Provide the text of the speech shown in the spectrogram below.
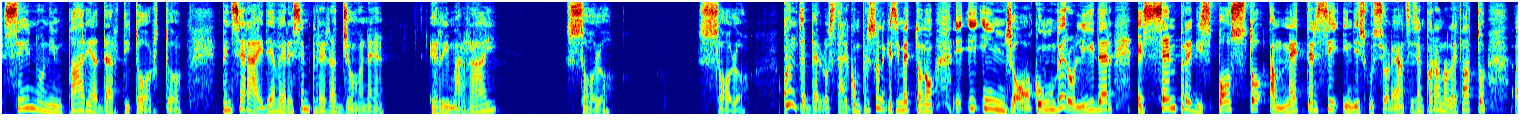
Se non impari a darti torto, penserai di avere sempre ragione e rimarrai solo solo. Quanto è bello stare con persone che si mettono in gioco. Un vero leader è sempre disposto a mettersi in discussione. Anzi, se ancora non l'hai fatto, uh,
